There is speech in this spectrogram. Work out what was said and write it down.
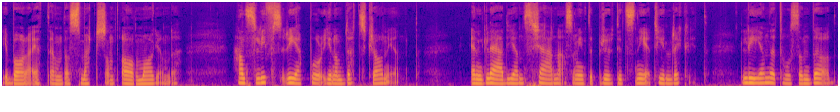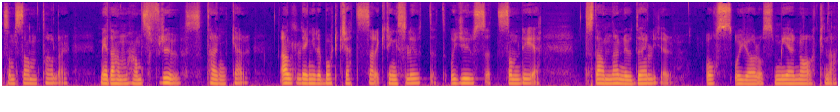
i bara ett enda smärtsamt avmagrande. Hans livs repor genom dödskraniet. En glädjens kärna som inte brutits ner tillräckligt. Leendet hos en död som samtalar medan hans frus tankar allt längre bort kretsar kring slutet och ljuset som det stannar nu döljer oss och gör oss mer nakna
